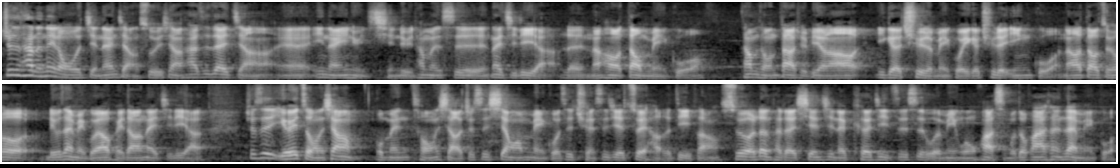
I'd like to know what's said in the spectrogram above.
就是它的内容，我简单讲述一下，它是在讲，呃，一男一女情侣，他们是奈及利亚人，然后到美国。他们从大学毕业，然后一个去了美国，一个去了英国，然后到最后留在美国要回到奈及利亚，就是有一种像我们从小就是向往美国是全世界最好的地方，所有任何的先进的科技、知识、文明、文化，什么都发生在美国。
